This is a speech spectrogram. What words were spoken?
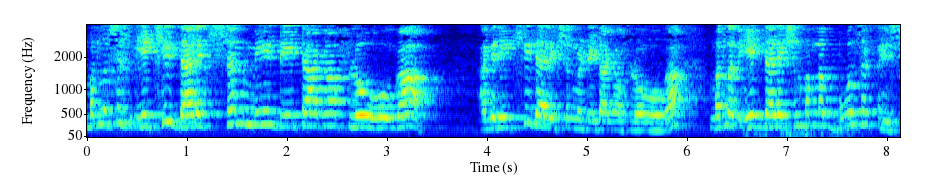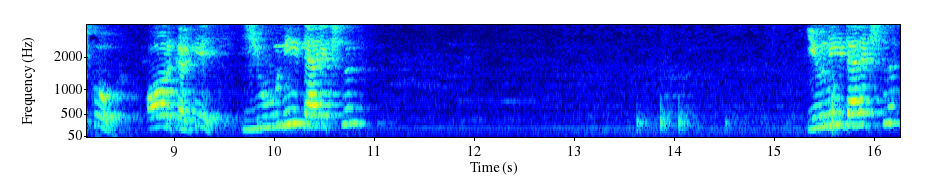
मतलब सिर्फ़ एक ही डायरेक्शन में डेटा का फ्लो होगा। अगर एक ही डायरेक्शन में डेटा का फ्लो होगा मतलब एक डायरेक्शन मतलब बोल सकते हैं इसको और करके यूनी डायरेक्शनल यूनी डायरेक्शनल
